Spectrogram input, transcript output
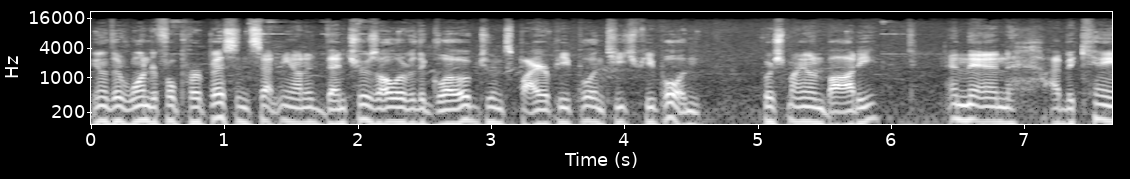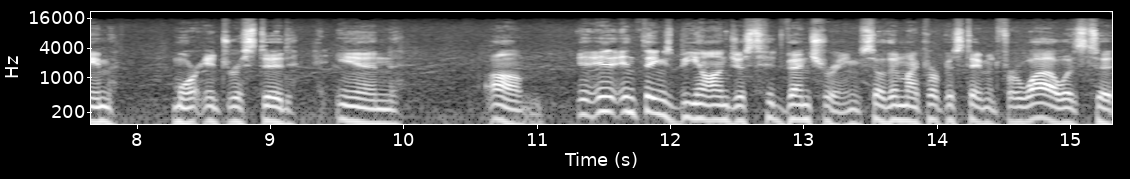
you know, the wonderful purpose and sent me on adventures all over the globe to inspire people and teach people and push my own body. And then I became more interested in um, in, in things beyond just adventuring. So then my purpose statement for a while was to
